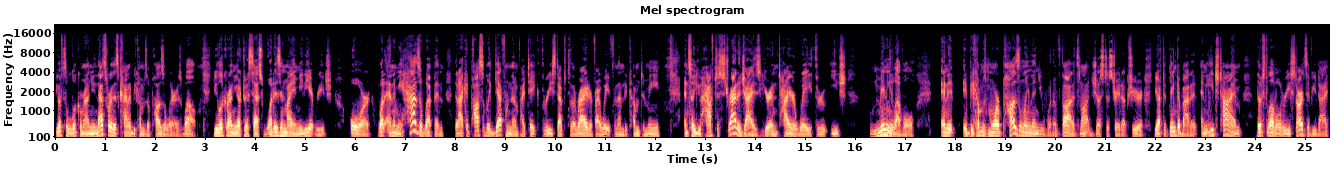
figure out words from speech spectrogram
You have to look around you, and that's where this kind of becomes a puzzler as well. You look around, you have to assess what is in my immediate reach or what enemy has a weapon that I could possibly get from them if I take three steps to the right or if I wait for them to come to me. And so you have to strategize your entire way through each mini level and it it becomes more puzzling than you would have thought. It's not just a straight up shooter. You have to think about it. And each time this level restarts if you die,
